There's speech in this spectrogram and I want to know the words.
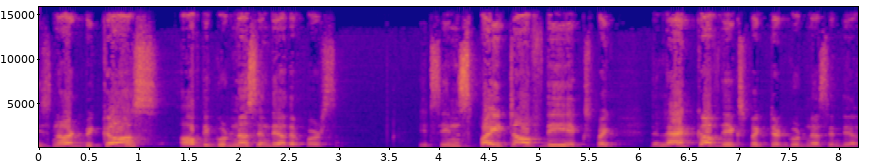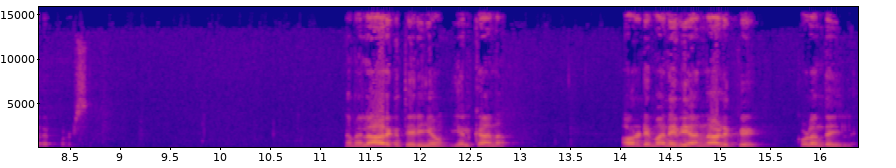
is not because of the goodness in the other person it's in spite of the expect the lack of the expected goodness in the other person நம்ம எல்லாருக்கும் தெரியும் எல்கானா அவனுடைய மனைவி அன்னாளுக்கு குழந்தை இல்லை.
